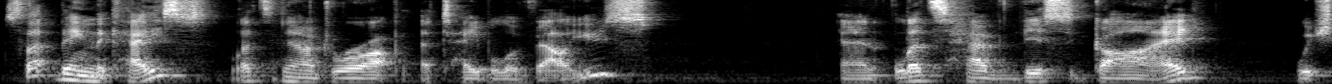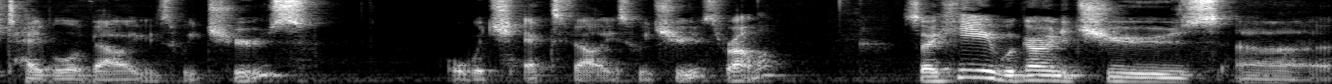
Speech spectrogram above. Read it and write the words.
So that being the case, let's now draw up a table of values, and let's have this guide which table of values we choose, or which x values we choose, rather. So here we're going to choose, uh,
